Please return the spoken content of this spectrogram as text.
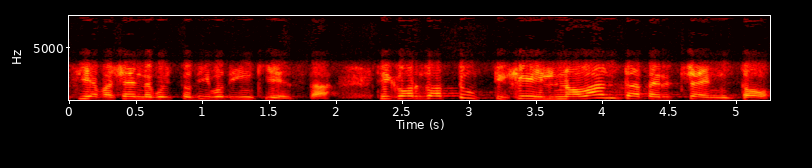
stia facendo questo tipo di inchiesta. Ricordo a tutti che il 90%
